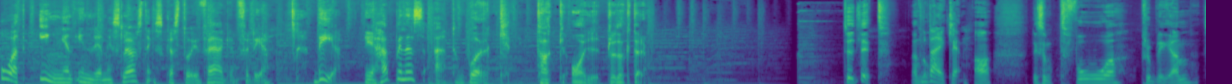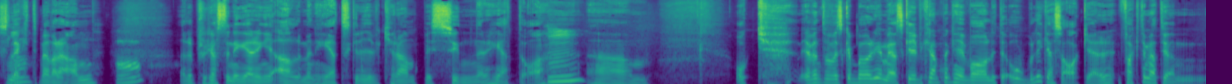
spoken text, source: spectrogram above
och att ingen inredningslösning ska stå i vägen för det. Det är Happiness at Work. Tack AI Produkter. Tydligt ändå. Verkligen. Ja, liksom två problem släkt med varann. Eller prokrastinering i allmänhet, skrivkramp i synnerhet. Då. Ehm, och jag vet inte vad vi ska börja med. Skrivkrampen kan ju vara lite olika saker. Faktum är att jag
